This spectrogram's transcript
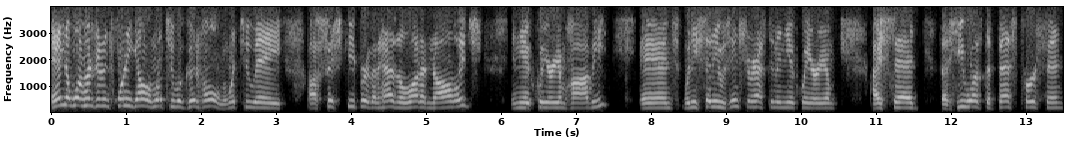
And the 120 gallon went to a good home. It went to a, a fish keeper that has a lot of knowledge in the aquarium hobby. And when he said he was interested in the aquarium, I said that he was the best person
